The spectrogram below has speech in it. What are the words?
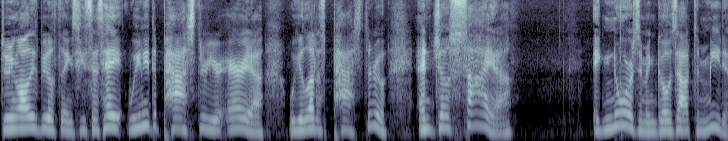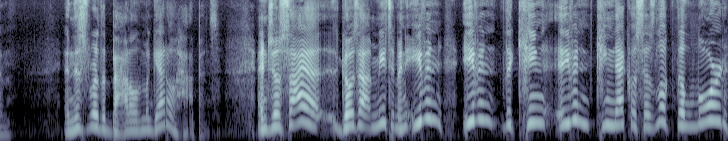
doing all these beautiful things. He says, Hey, we need to pass through your area. Will you let us pass through? And Josiah ignores him and goes out to meet him. And this is where the Battle of Megiddo happens. And Josiah goes out and meets him. And even, even the king, even King Necho says, Look, the Lord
